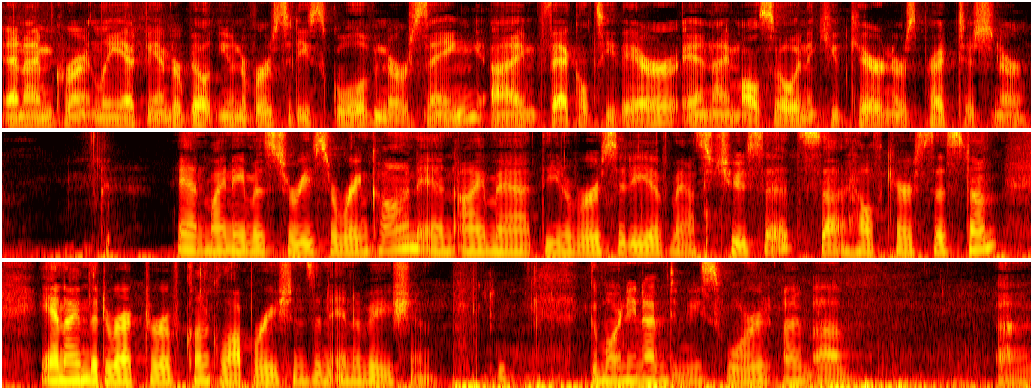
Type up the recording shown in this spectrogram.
and I'm currently at Vanderbilt University School of Nursing. I'm faculty there, and I'm also an acute care nurse practitioner. And my name is Teresa Rincon, and I'm at the University of Massachusetts uh, Healthcare System, and I'm the Director of Clinical Operations and Innovation. Good morning. I'm Denise Ward. I'm um, uh,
